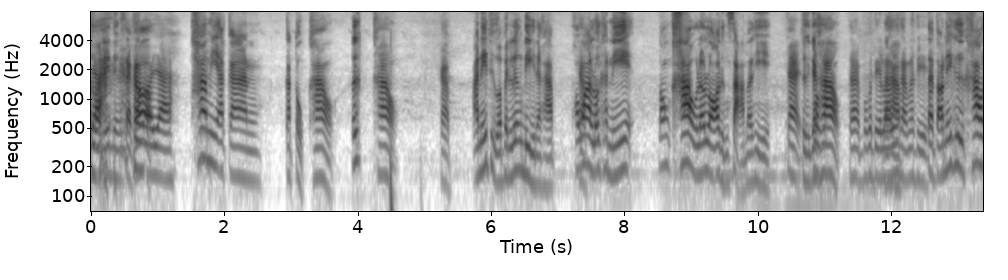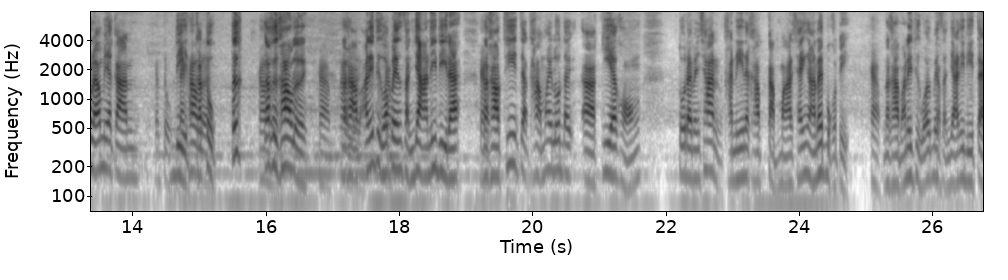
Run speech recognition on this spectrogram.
ตัวยานิดนึงแต่ต้ก็องรอยาถ้ามีอาการกระตุกเข้า ตึกเข้าครับ อันนี้ถือว่าเป็นเรื่องดีนะครับ เพราะครับว่ารถคันนี้ต้องเข้าแล้วรอถึง 3 นาทีใช่ถึงจะเข้าใช่ปกติรอนะครับถึงสามนาทีแต่ตอนนี้คือเข้าแล้วมีอาการกระตุกดีดแต่เข้ากระตุกตึกครับก็คือเข้าเลยครับนะครับเข้าเลยอันนี้ถือว่าเป็นสัญญาณที่ดีแล้ว ครับนะครับที่จะทำให้รถไดอ่าเกียร์ของตัวดิเมนชันคันนี้นะครับกลับมาใช้งานได้ปกติครับ นะครับ อันนี้ถือว่าเป็นครับสัญญาณที่ดีแต่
